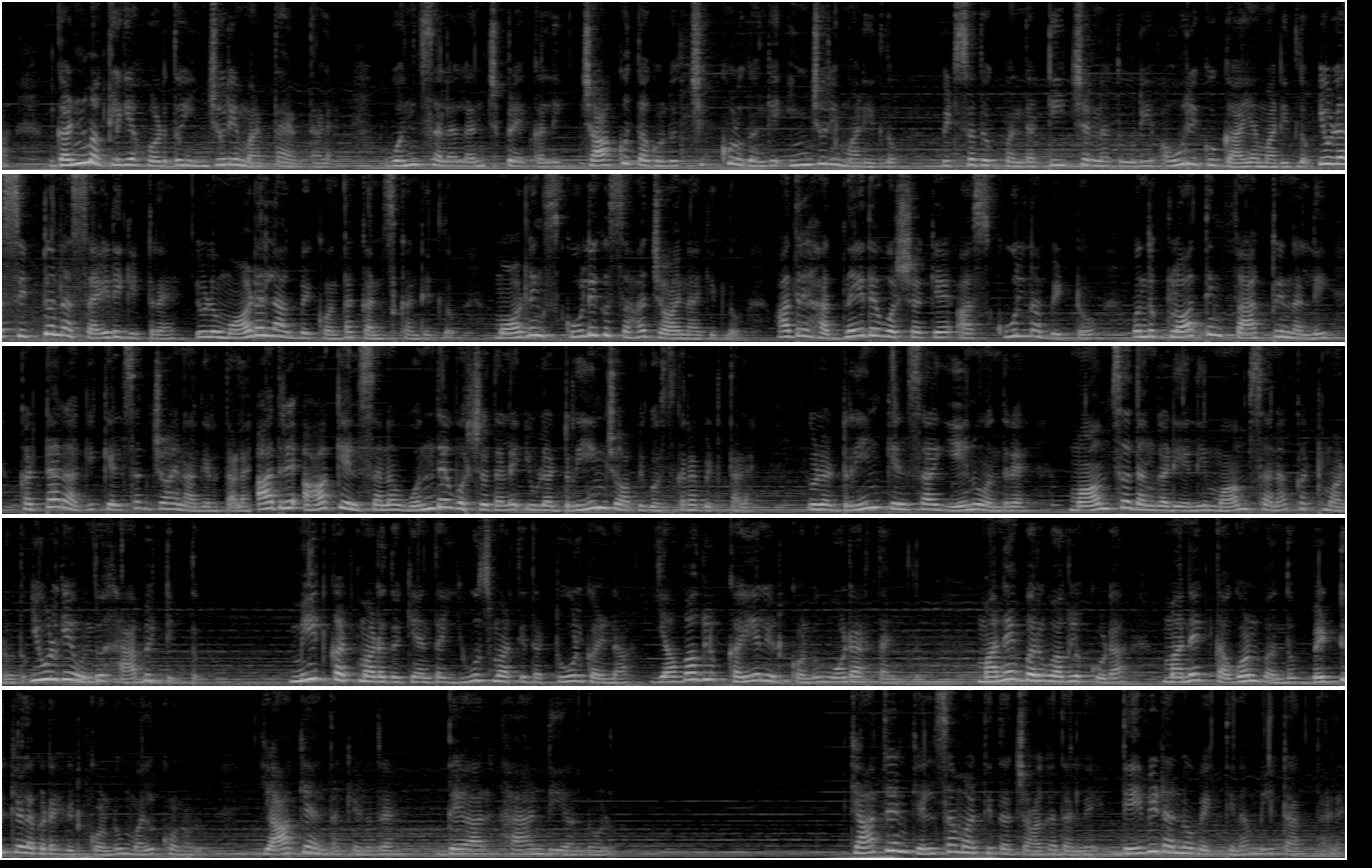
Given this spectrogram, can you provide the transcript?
ಗಂಡು ಮಕ್ಕಳಿಗೆ ಹೊಡೆದು ಇಂಜುರಿ ಮಾಡ್ತಾ ಇರ್ತಾಳೆ. ಒಂದ್ಸಲ ಲಂಚ್ ಬ್ರೇಕಲ್ಲಿ ಚಾಕು ತಗೊಂಡು ಚಿಕ್ಕ ಹುಡುಗಂಗೆ ಇಂಜುರಿ ಮಾಡಿದ್ಲು. ಬಿಡ್ಸೋದಕ್ಕೆ ಬಂದ ಟೀಚರ್ನ ದೂಡಿ ಅವರಿಗೂ ಗಾಯ ಮಾಡಿದ್ಲು. ಇವಳ ಸಿಟ್ಟನ್ನ ಸೈಡಿಗಿಟ್ರೆ ಇವಳು ಮಾಡೆಲ್ ಆಗಬೇಕು ಅಂತ ಕನ್ಸ್ಕೊಂಡಿದ್ಲು. ಮಾಡಲಿಂಗ್ ಸ್ಕೂಲಿಗೂ ಸಹ ಜಾಯ್ನ್ ಆಗಿದ್ಲು. ಆದರೆ ಹದಿನೈದೇ ವರ್ಷಕ್ಕೆ ಆ ಸ್ಕೂಲ್ನ ಬಿಟ್ಟು ಒಂದು ಕ್ಲಾತಿಂಗ್ ಫ್ಯಾಕ್ಟ್ರಿನಲ್ಲಿ ಕಟ್ಟರ್ ಆಗಿ ಕೆಲಸಕ್ಕೆ ಜಾಯ್ನ್ ಆಗಿರ್ತಾಳೆ. ಆದರೆ ಆ ಕೆಲಸನ ಒಂದೇ ವರ್ಷದಲ್ಲೇ ಇವಳ ಡ್ರೀಮ್ ಜಾಬಿಗೋಸ್ಕರ ಬಿಡ್ತಾಳೆ. ಇವಳ ಡ್ರೀಮ್ ಕೆಲಸ ಏನು ಅಂದರೆ ಮಾಂಸದ ಅಂಗಡಿಯಲ್ಲಿ ಮಾಂಸನ ಕಟ್ ಮಾಡೋದು. ಇವಳಿಗೆ ಒಂದು ಹ್ಯಾಬಿಟ್ ಇತ್ತು. ಮೀಟ್ ಕಟ್ ಮಾಡೋದಕ್ಕೆ ಅಂತ ಯೂಸ್ ಮಾಡ್ತಿದ್ದ ಟೂಲ್ಗಳನ್ನ ಯಾವಾಗಲೂ ಕೈಯಲ್ಲಿ ಹಿಡ್ಕೊಂಡು ಓಡಾಡ್ತಾ ಇದ್ಲು. ಮನೆಗೆ ಬರುವಾಗಲೂ ಕೂಡ ಮನೆಗೆ ತಗೊಂಡು ಬಂದು ಬೆಡ್ ಕೆಳಗಡೆ ಹಿಡ್ಕೊಂಡು ಮಲ್ಕೊಳೋಳು. ಯಾಕೆ ಅಂತ ಕೇಳಿದ್ರೆ, ದೇ ಆರ್ ಹ್ಯಾಂಡಿ ಅನ್ನೋಳು. ಕ್ಯಾಥರಿನ್ ಕೆಲಸ ಮಾಡ್ತಿದ್ದ ಜಾಗದಲ್ಲೇ ಡೇವಿಡ್ ಅನ್ನೋ ವ್ಯಕ್ತಿನ ಮೀಟ್ ಆಗ್ತಾಳೆ.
